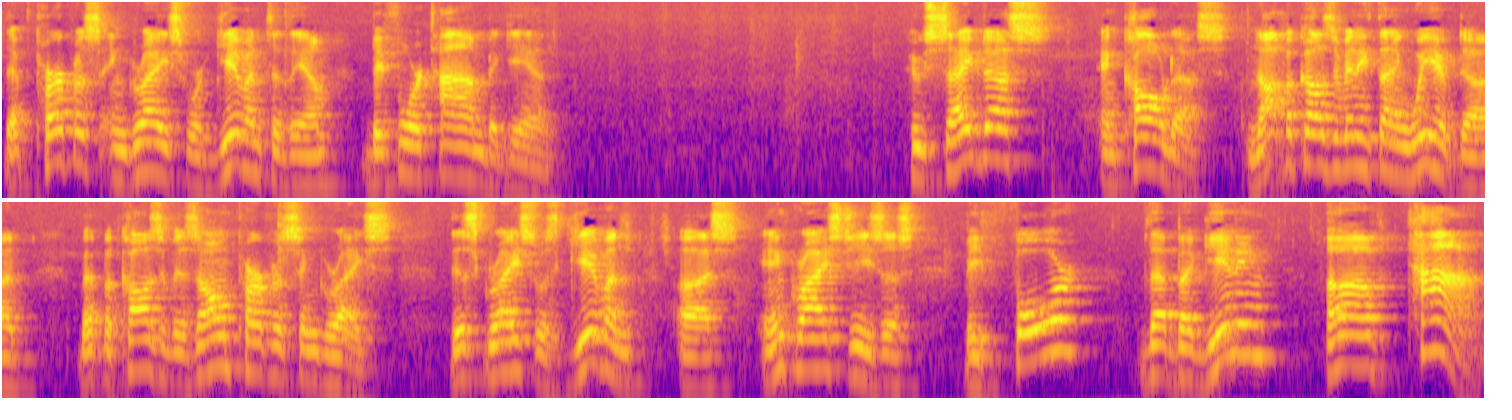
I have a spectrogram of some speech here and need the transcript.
that purpose and grace were given to them before time began. Who saved us and called us, not because of anything we have done, but because of his own purpose and grace. This grace was given us in Christ Jesus before the beginning of time.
